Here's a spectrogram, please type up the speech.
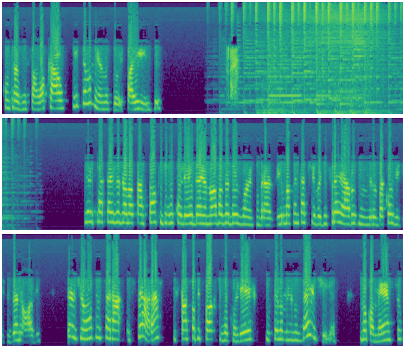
com transmissão local em pelo menos dois países. E a estratégia de adotar toque de recolher ganha novas adesões no Brasil na tentativa de frear os números da Covid-19. Desde ontem, o Ceará está sob toque de recolher por pelo menos 10 dias. No comércio,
